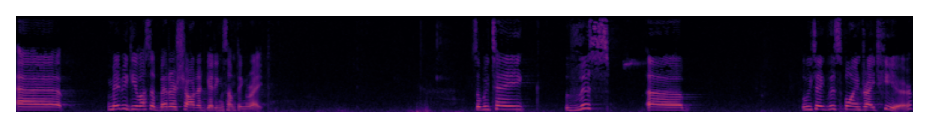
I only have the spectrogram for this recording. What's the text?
uh, maybe give us a better shot at getting something right? So we take this. Uh, we take this point right here,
